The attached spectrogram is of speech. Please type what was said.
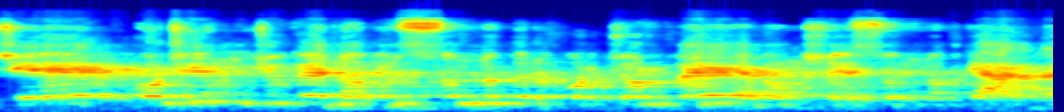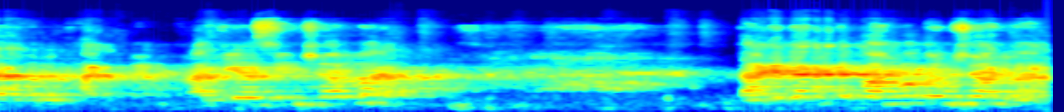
যে কঠিন যুগে নবীর সুন্নতের উপর চলবে এবং সেই সুন্নতকে আগ্রা করে থাকবে। রাজি আছি ইনশাআল্লাহ? দাঁড়িয়ে রাখতে পারব ইনশাআল্লাহ?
